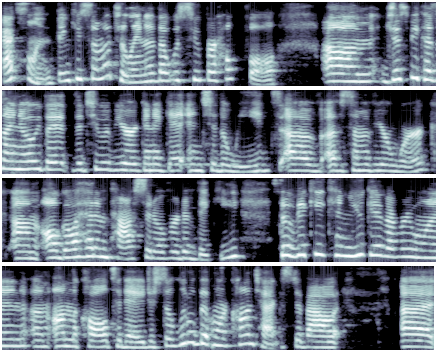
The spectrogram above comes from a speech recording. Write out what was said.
Excellent. Thank you so much, Elena. That was super helpful. Um, just because I know that the two of you are going to get into the weeds of, of some of your work, um, I'll go ahead and pass it over to Vicki. So Vicki, can you give everyone um, on the call today just a little bit more context about uh,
